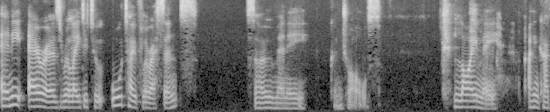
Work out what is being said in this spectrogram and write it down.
any errors related to autofluorescence. So many controls. Blimey. I think I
